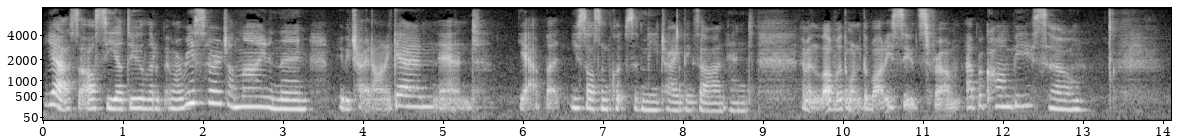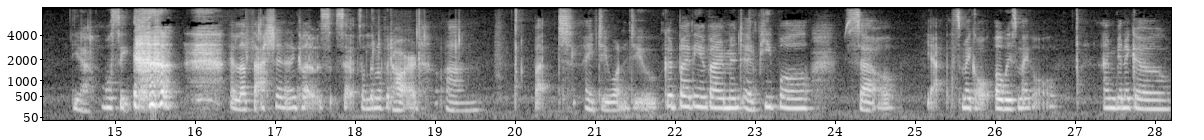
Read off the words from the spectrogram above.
yeah, so I'll see, I'll do a little bit more research online and then maybe try it on again and yeah, but you saw some clips of me trying things on and I'm in love with one of the bodysuits from Abercrombie, so yeah, we'll see. I love fashion and clothes, so it's a little bit hard. Um, but I do want to do good by the environment and people. So yeah, that's my goal, always my goal. I'm gonna go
